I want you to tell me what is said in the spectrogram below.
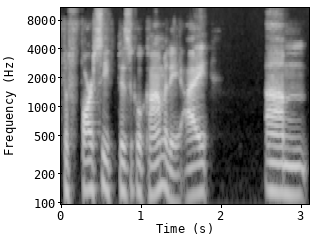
the farcy physical comedy. I, um,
